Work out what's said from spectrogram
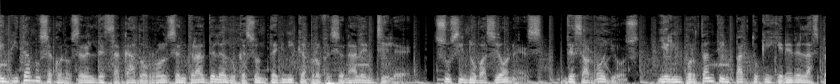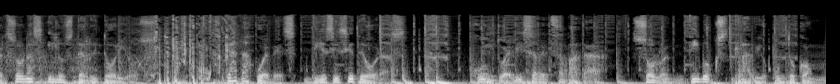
invitamos a conocer el destacado rol central de la educación técnica profesional en Chile, sus innovaciones, desarrollos y el importante impacto que genera en las personas y los territorios. Cada jueves, 17 horas, junto a Elizabeth Zapata, solo en divoxradio.com.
